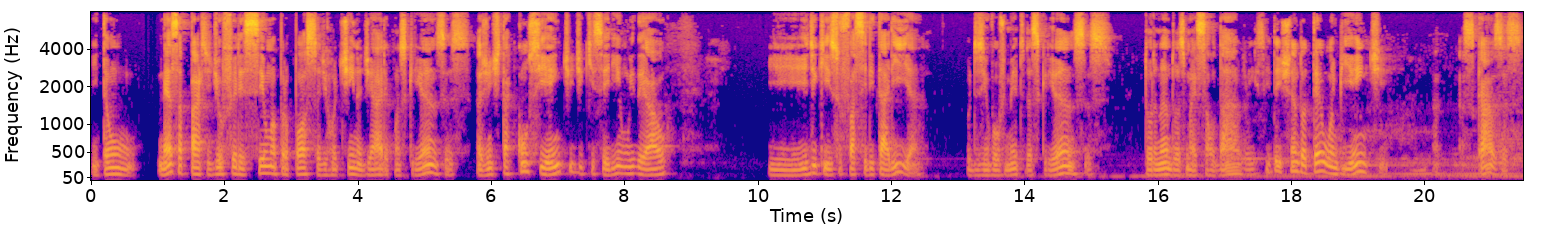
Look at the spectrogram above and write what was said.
Então, nessa parte de oferecer uma proposta de rotina diária com as crianças, a gente está consciente de que seria um ideal e, e de que isso facilitaria o desenvolvimento das crianças, tornando-as mais saudáveis e deixando até o ambiente, as casas,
